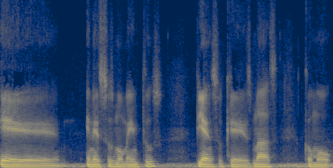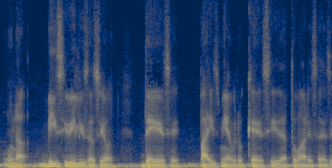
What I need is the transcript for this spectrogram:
eh, en estos momentos pienso que es más como una visibilización de ese país miembro que decida tomar esa decisión.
